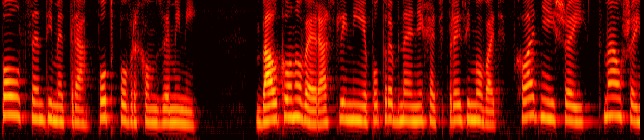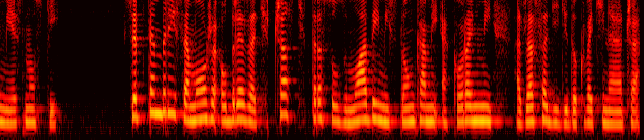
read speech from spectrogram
pol centimetra pod povrchom zeminy. Balkónové rastliny je potrebné nechať prezimovať v chladnejšej, tmavšej miestnosti. V septembri sa môže odrezať časť trasu s mladými stonkami a koreňmi a zasadiť do kvetináča,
